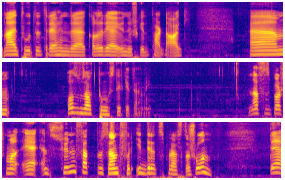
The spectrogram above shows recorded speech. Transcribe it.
Nei, 200-300 kalorier i underskudd per dag. Um, og som sagt, tung styrketrening. Neste spørsmål er en sunn fettprosent for idrettsprestasjon. Det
